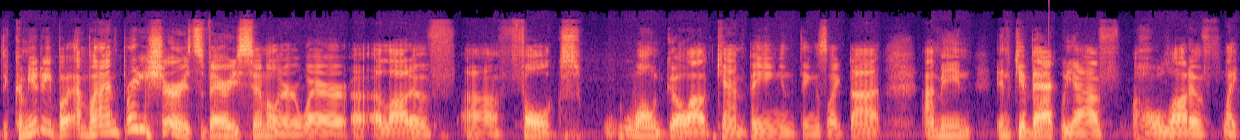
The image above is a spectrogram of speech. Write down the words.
the community. But but I'm pretty sure it's very similar, where a, a lot of uh, folks won't go out camping and things like that. I mean, in Quebec, we have a whole lot of like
